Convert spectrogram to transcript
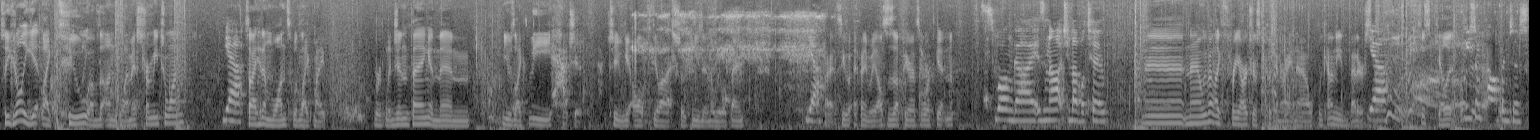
So you can only get like two of the unblemished from each one. Yeah. So I hit him once with like my religion thing, and then use like the hatchet to get all the flesh, so you can use it in the wheel of pain. Yeah. All right, see what, if anybody else is up here It's worth getting. This one guy is an archer level two. Eh, no, we've got like three archers cooking right now. We kind of need better Yeah. stuff. Just kill it. We need some carpenters.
